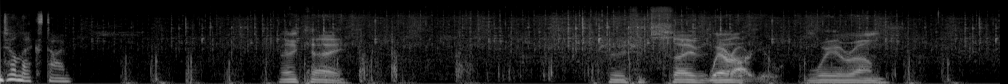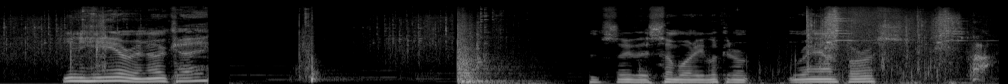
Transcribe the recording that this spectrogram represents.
Until next time. okay. Sure should save it Where now are you? We're, um, in here and okay. Let's see there's somebody looking around for us. Ha!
